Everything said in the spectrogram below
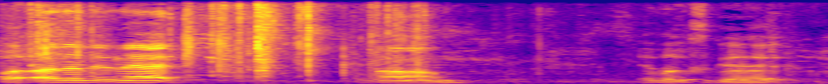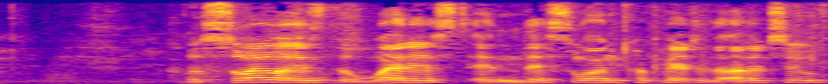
But other than that, um, it looks good. The soil is the wettest in this one compared to the other two.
